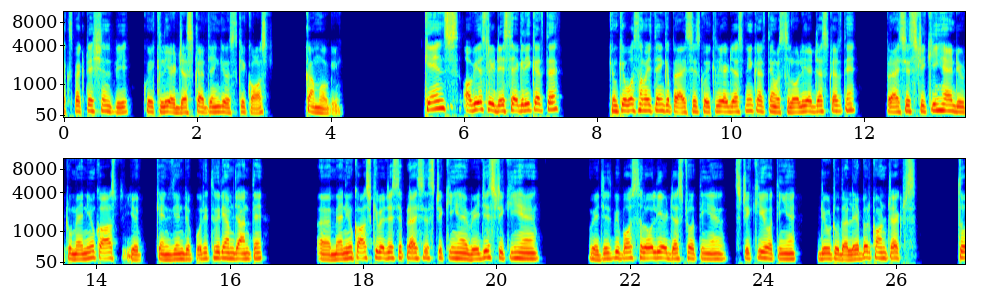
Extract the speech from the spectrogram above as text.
एक्सपेक्टेशन भी क्विकली एडजस्ट कर देंगे, उसकी कॉस्ट कम होगी। केन्स ऑब्वियसली डिसएग्री करते हैं, क्योंकि वो समझते हैं कि प्राइसेस क्विकली एडजस्ट नहीं करते हैं वो स्लोली एडजस्ट करते हैं। प्राइसेस स्टिकी हैं ड्यू टू मेन्यू कास्ट ये केंजियन जो पूरी थ्योरी हम जानते हैं। मेन्यू कास्ट की वजह से प्राइसेस स्टिकी हैं वेजेस स्टिकी हैं वेजेस भी बहुत स्लोली एडजस्ट होती हैं स्टिकी होती हैं due to the labour contracts तो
